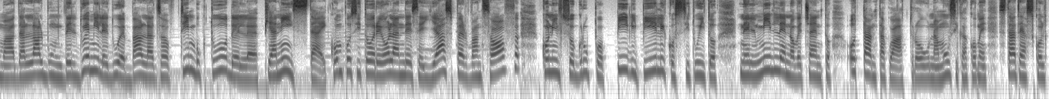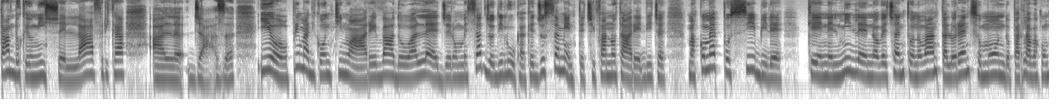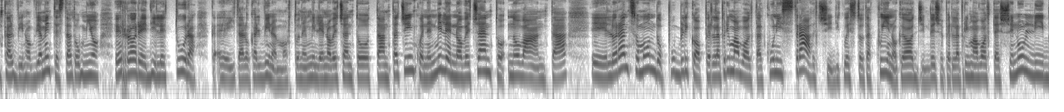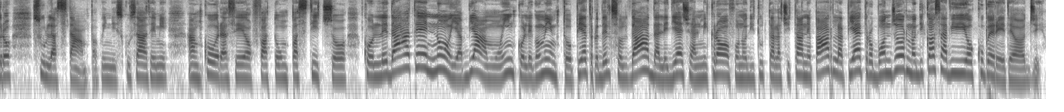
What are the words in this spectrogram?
Kakuma dall'album del 2002 Ballads of Timbuktu del pianista e compositore olandese Jasper Van Soff con il suo gruppo Pili Pili costituito nel 1984, una musica come state ascoltando che unisce l'Africa al jazz. Io prima di continuare vado a leggere un messaggio di Luca che giustamente ci fa notare, dice ma com'è possibile che nel 1990 Lorenzo Mondo parlava con Calvino, ovviamente è stato un mio errore di lettura, eh, Italo Calvino è morto nel 1985, nel 1990 eh, Lorenzo Mondo pubblicò per la prima volta alcuni stralci di questo taccuino che oggi invece per la prima volta esce in un libro sulla stampa, quindi scusatemi ancora se ho fatto un pasticcio con le date, noi abbiamo in collegamento Pietro del Soldà dalle 10 al microfono di tutta la città ne parla, Pietro buongiorno, di cosa vi occuperete oggi?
